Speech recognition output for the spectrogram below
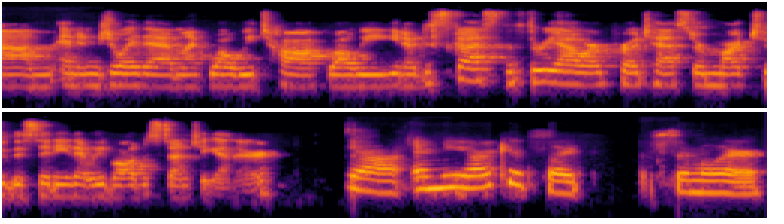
um, and enjoy them like while we talk while we you know discuss the three hour protest or march through the city that we've all just done together. Yeah and new york it's like similar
